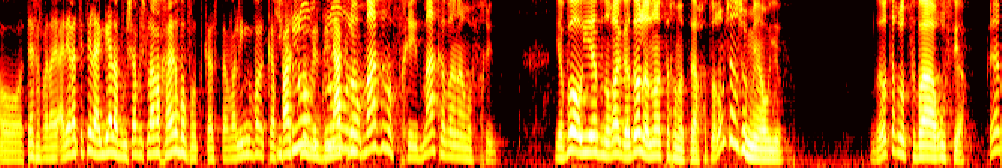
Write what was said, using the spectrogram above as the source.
או תכף, אני, אני רציתי להגיע לבושה בשלב אחר בפודקאסט, אבל אם כבר קפצנו כלום, וזינקנו... כלום, לא, מה זה מפחיד? מה הכוונה מפחיד? יבוא אויב נורא גדול, אני לא אצליח לנצח אותו. לא משנה עכשיו מי האויב. זה לא צריך להיות צבא רוסיה, כן?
